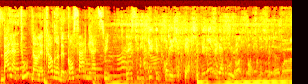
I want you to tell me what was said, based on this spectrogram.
Balatou dans le cadre de concerts gratuits. Les Célidors... Qui était le premier sur Terre? C'était l'œuf ou la poule? Moi, je pense que c'est l'œuf. Moi,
